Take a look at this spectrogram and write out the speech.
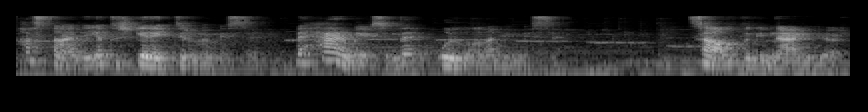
hastanede yatış gerektirmemesi ve her mevsimde uygulanabilmesi. Sağlıklı günler diliyorum.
